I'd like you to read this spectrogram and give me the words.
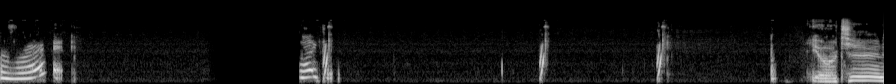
Right. What? Your turn.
